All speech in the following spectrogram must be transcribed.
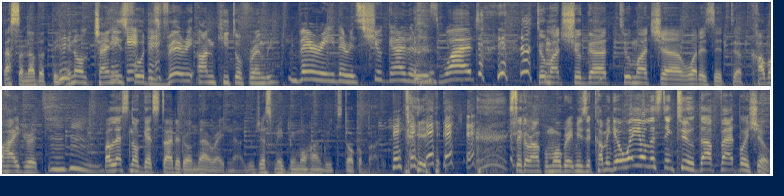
That's another thing. You know, Chinese food is very un-keto friendly. Very. There is sugar. There is what? Too much sugar, too much, uh, what is it, uh, carbohydrates. But let's not get started on that right now. You just make me more hungry to talk about it. Stick around for more great music coming your way. You're listening to The Fat Boy Show.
